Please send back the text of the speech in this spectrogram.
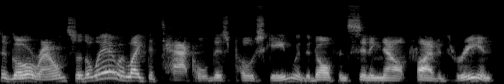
to go around. So the way I would like to tackle this post game with the Dolphins sitting now at five and three, and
